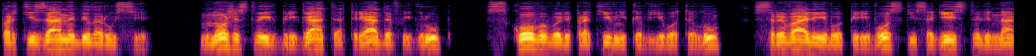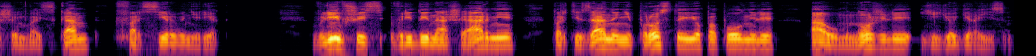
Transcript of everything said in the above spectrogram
партизаны Белоруссии. Множество их бригад, отрядов и групп сковывали противника в его тылу, срывали его перевозки, содействовали нашим войскам в форсировании рек. Влившись в ряды нашей армии, партизаны не просто ее пополнили, а умножили ее героизм.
